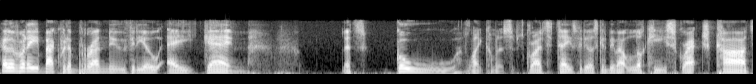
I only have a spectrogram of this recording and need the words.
Hello everybody, back with a brand new video again. Let's go! Like, comment and subscribe. Today's video is going to be about lucky scratch cards.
